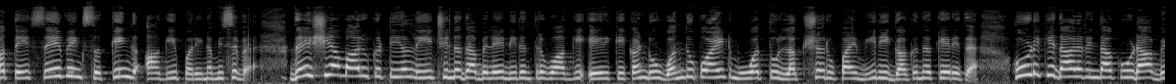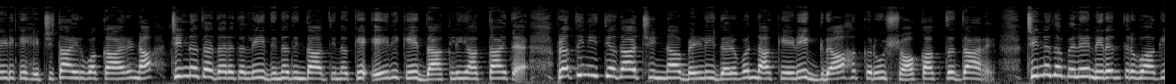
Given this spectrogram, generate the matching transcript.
ಮತ್ತೆ ಸೇವಿಂಗ್ಸ್ ಕಿಂಗ್ ಆಗಿ ಪರಿಣಮಿಸಿವೆ. ದೇಶೀಯ ಮಾರುಕಟ್ಟೆಯಲ್ಲಿ ಚಿನ್ನದ ಬೆಲೆ ನಿರಂತರವಾಗಿ ಏರಿಕೆ ಕಂಡು ಒಂದು ಪಾಯಿಂಟ್ ಮೂವತ್ತು ಲಕ್ಷ ರೂಪಾಯಿ ಮೀರಿ ಗಗನಕ್ಕೇರಿದೆ. ಹೂಡಿಕೆದಾರರಿಂದ ಕೂಡ ಬೇಡಿಕೆ ಹೆಚ್ಚುತ್ತಾ ಇರುವ ಕಾರಣ ಚಿನ್ನದ ದರದಲ್ಲಿ ದಿನದಿಂದ ದಿನಕ್ಕೆ ಏರಿಕೆ ದಾಖಲೆಯಾಗ್ತಾ ಇದೆ. ಪ್ರತಿನಿತ್ಯದ ಚಿನ್ನ ಬೆಳ್ಳಿ ದರವನ್ನ ಕೇಳಿ ಗ್ರಾಹಕರು ಶಾಕ್ ಆಗ್ತಿದ್ದಾರೆ. ಚಿನ್ನದ ಬೆಲೆ ನಿರಂತರವಾಗಿ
